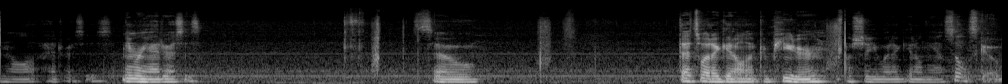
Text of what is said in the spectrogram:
and all addresses, memory addresses. So that's what I get on a computer. I'll show you what I get on the oscilloscope.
